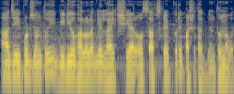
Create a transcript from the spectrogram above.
আজ এই পর্যন্তই। ভিডিও ভালো লাগলে লাইক শেয়ার ও সাবস্ক্রাইব করে পাশে থাকবেন। ধন্যবাদ।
